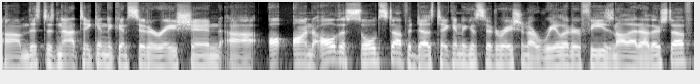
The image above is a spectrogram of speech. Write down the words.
Um, this does not take into consideration uh, on all the sold stuff. It does take into consideration our realtor fees and all that other stuff.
